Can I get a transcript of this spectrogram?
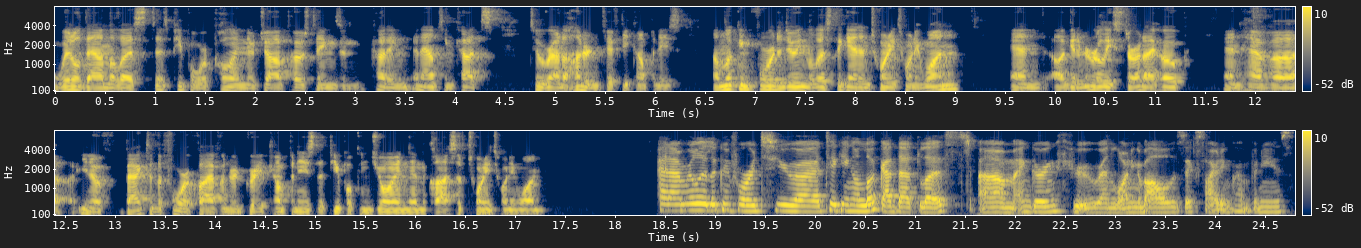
whittle down the list as people were pulling their job postings and cutting, announcing cuts to around 150 companies. I'm looking forward to doing the list again in 2021 and I'll get an early start, I hope, and have uh, you know back to the four or five hundred great companies that people can join in the class of 2021. And I'm really looking forward to uh, taking a look at that list um, and going through and learning about all these exciting companies.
